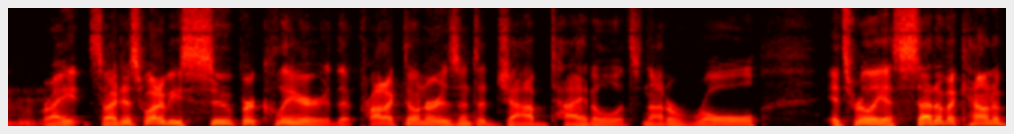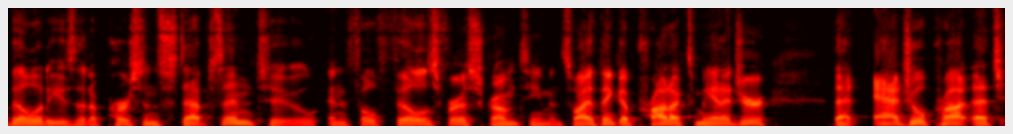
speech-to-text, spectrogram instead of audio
Mm-hmm. Right. So I just want to be super clear that product owner isn't a job title, it's not a role. It's really a set of accountabilities that a person steps into and fulfills for a scrum team. And so I think a product manager that agile pro that,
